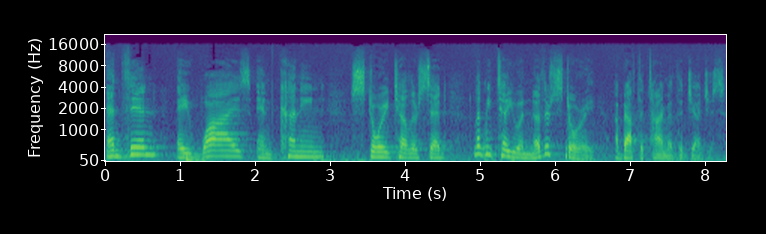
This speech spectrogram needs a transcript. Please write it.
And then a wise and cunning storyteller said, Let me tell you another story about the time of the judges.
